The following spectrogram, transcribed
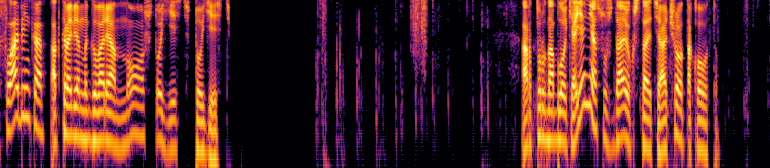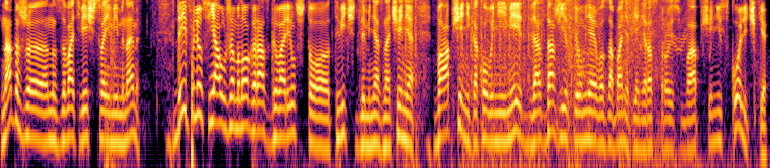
слабенько, откровенно говоря, но что есть, то есть. Артур на блоке. А я не осуждаю, кстати. А чё такого-то? Надо же называть вещи своими именами. Да и плюс я уже много раз говорил, что Twitch для меня значения вообще никакого не имеет. Даже если у меня его забанят, я не расстроюсь вообще нисколечки.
